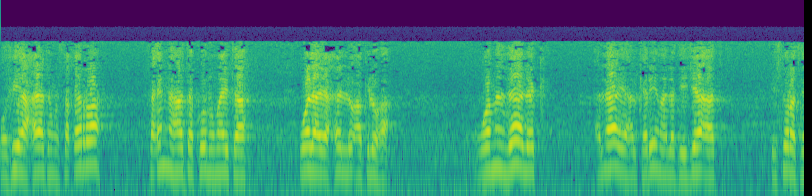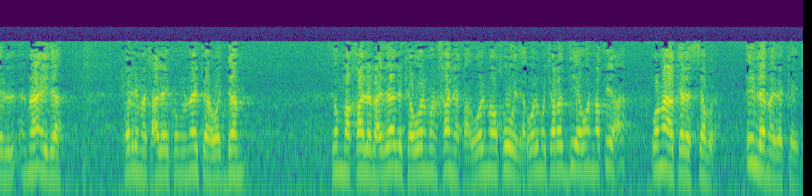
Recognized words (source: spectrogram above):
وفيها حياة مستقرة فإنها تكون ميتة ولا يحل أكلها. ومن ذلك الآية الكريمة التي جاءت في سورة المائدة حرمت عليكم الميتة والدم. ثم قال بعد ذلك والمنخنقة والموقوذة والمتردية والنطيحة وما أكل السبع. إلا ما ذكيتم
